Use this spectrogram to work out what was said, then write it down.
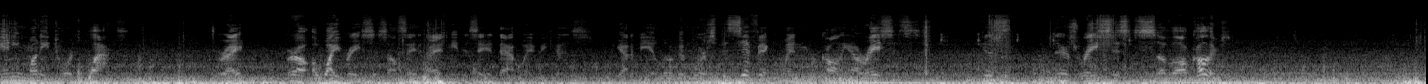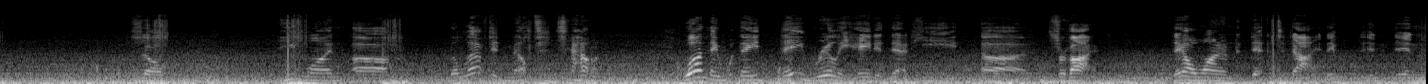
any money towards blacks? Right? Or a, a white racist, I'll say. I need to say it that way because we got to be a little bit more specific when we're calling out racists. Because there's racists of all colors. So he won. Um, the left had melted down. One, they they they really hated that he uh, survived. They all wanted him to, to die. They and, and,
